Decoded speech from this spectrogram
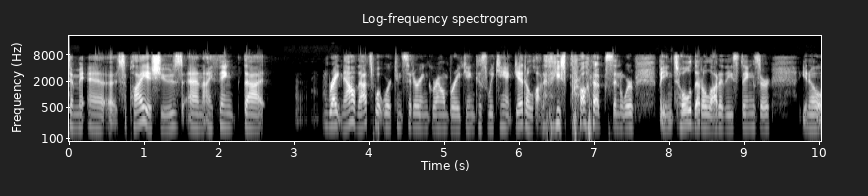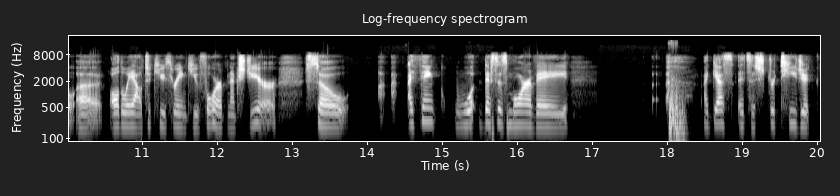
uh, supply issues. And I think that right now that's what we're considering groundbreaking because we can't get a lot of these products and we're being told that a lot of these things are you know uh, all the way out to q3 and q4 of next year. So i think what this is more of a i guess it's a strategic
